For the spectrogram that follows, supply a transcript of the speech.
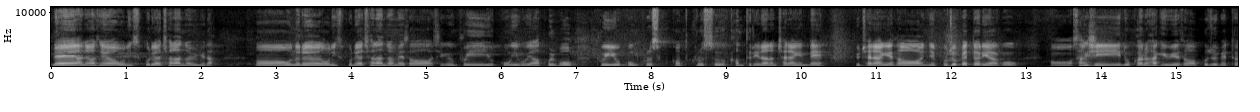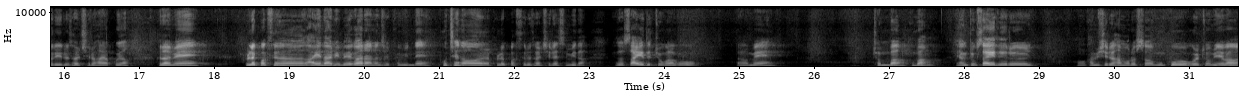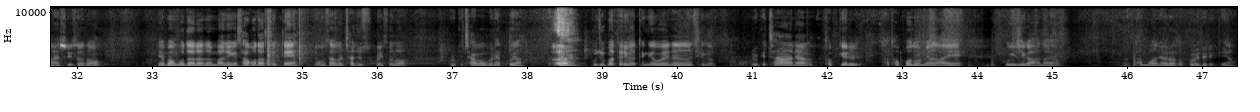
네, 안녕하세요. 오닉스 코리아 천안점입니다. 어, 오늘은 오닉스 코리아 천안점에서 지금 V60이고요. 볼보 V60 크로스, 컨- 크로스 컨트리라는 차량인데, 이 차량에서 이제 보조 배터리하고, 어, 상시 녹화를 하기 위해서 보조 배터리를 설치를 하였고요. 그 다음에 블랙박스는 아이나비 메가라는 제품인데, 4채널 블랙박스를 설치를 했습니다. 그래서 사이드 쪽하고, 그 다음에 전방, 후방 양쪽 사이드를 어, 감시를 함으로써 문콕을 좀 예방할 수 있어서 예방보다는 만약에 사고 났을 때 영상을 찾을 수가 있어서 이렇게 작업을 했고요. 보조 배터리 같은 경우에는 지금 이렇게 차량 덮개를 다 덮어 놓으면 아예 보이지가 않아요. 한번 열어서 보여드릴게요.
